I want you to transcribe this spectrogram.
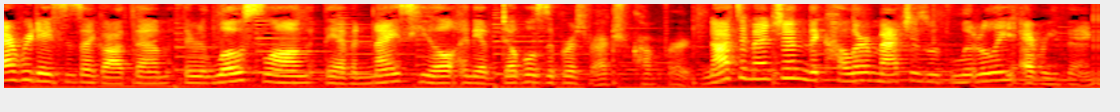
every day since I got them. They're low slung, they have a nice heel, and they have double zippers for extra comfort. Not to mention, the color matches with literally everything.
